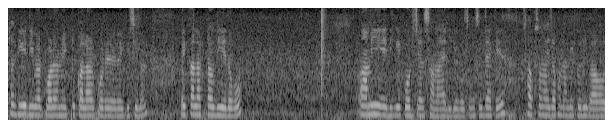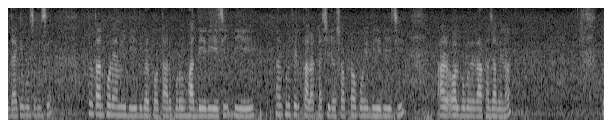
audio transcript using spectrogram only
তা দিয়ে দেওয়ার পর আমি একটু কালার করে রেখেছিলাম। ওই কালারটাও দিয়ে দেবো। আমি এদিকে করছি আর সময় এদিকে বসে বসে দেখে। সব সময় যখন আমি করি বা ও দেখে বসে বসে। তো তারপরে আমি দিয়ে দিবার পর তার উপরেও ভাত দিয়ে দিয়েছি, দিয়ে তারপরে ফের কালারটা ছিল সবটা উপরে দিয়ে দিয়েছি, আর অল্প করে রাখা যাবে না। তো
